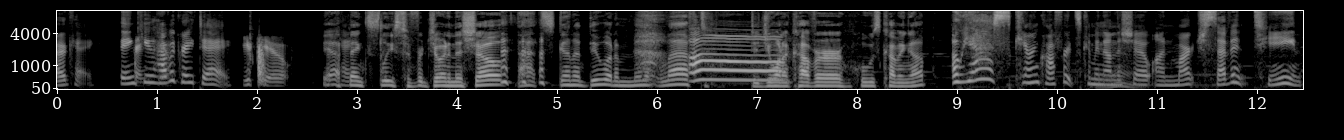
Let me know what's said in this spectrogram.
Okay. Thank, you. Have a great day. You too. Yeah, Okay. thanks, Lisa, for joining the show. That's gonna do it. A minute left. Oh. Did you want to cover who's coming up? Oh, yes. Karen Crawford's coming on the show on March 17th.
